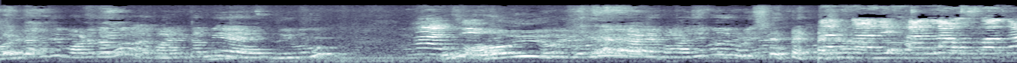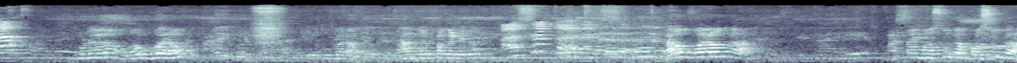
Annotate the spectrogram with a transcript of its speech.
बॉडी दाखव बॉडी दाखव माझी कमी आहे तुम्ही बघू ओय, ओय, ओय, अरे माझी पण थोडीशी आहे. पुढे राहा, उभं एक मिनिट. उभं राहू थांब जरा पकड इथं. असं करायचं राहू उभं राहू का असा बसू का बसू का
